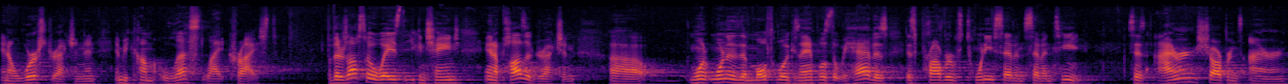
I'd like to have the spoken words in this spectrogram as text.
in a worse direction, and, and become less like Christ. But there's also ways that you can change in a positive direction. Uh, one, one of the multiple examples that we have is, is Proverbs 27 17. It says, Iron sharpens iron,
